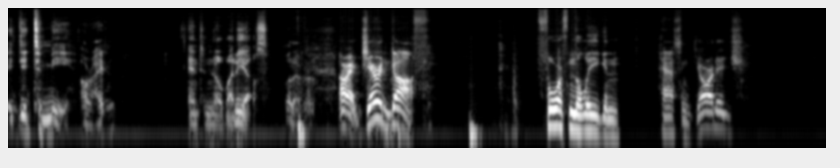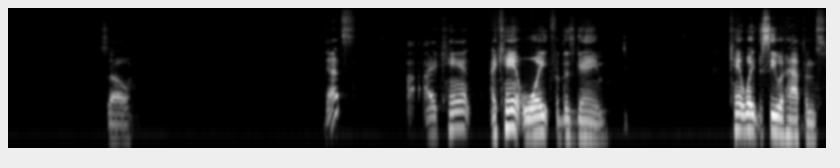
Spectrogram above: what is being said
it did to me, all right. and to nobody else. Whatever. All right, Jared Goff, fourth in the league in passing yardage. So that's I- I can't I can't wait for this game. Can't wait to see what happens.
